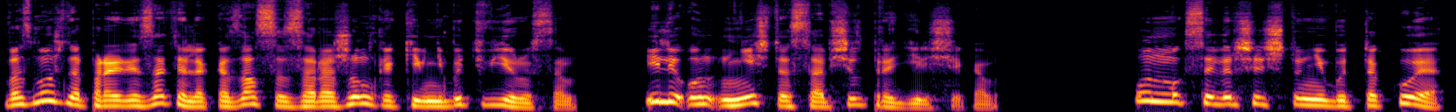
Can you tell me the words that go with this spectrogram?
Возможно, прорезатель оказался заражен каким-нибудь вирусом, или он нечто сообщил предельщикам. Он мог совершить что-нибудь такое,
